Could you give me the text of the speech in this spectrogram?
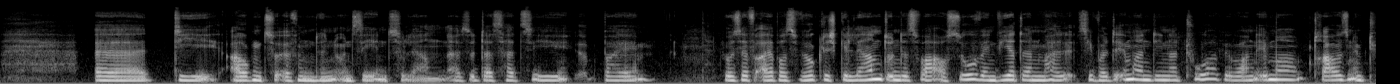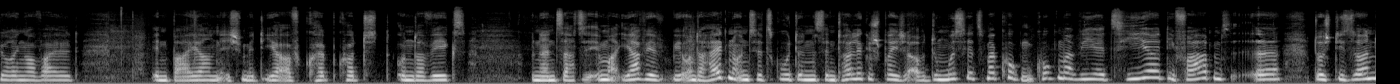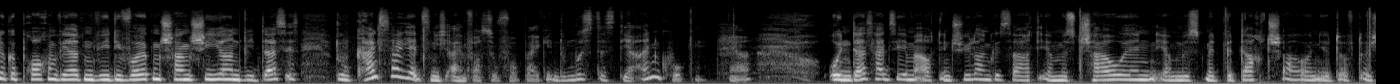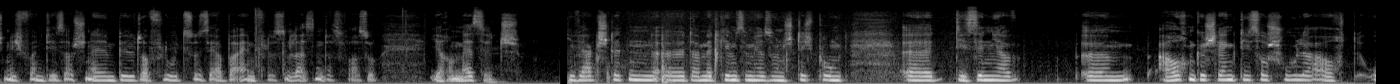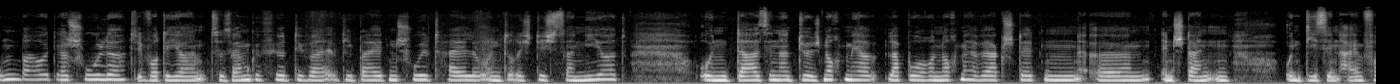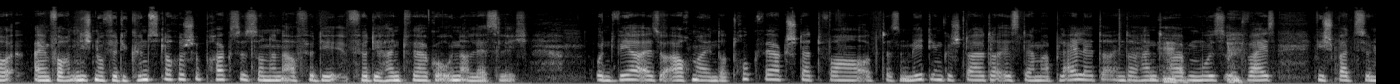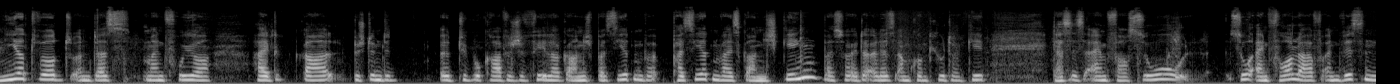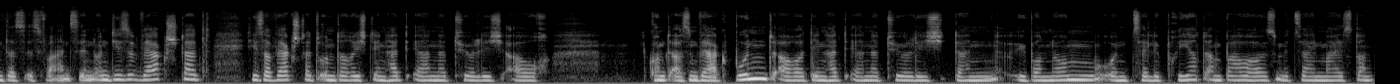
äh, die Augen zu öffnen und sehen zu lernen. Also das hat sie bei Josef Albers wirklich gelernt und es war auch so, wenn wir dann mal, sie wollte immer in die Natur, wir waren immer draußen im Thüringer Wald, in Bayern, ich mit ihr auf Köpkott unterwegs. Und dann sagt sie immer, ja, wir, wir unterhalten uns jetzt gut und es sind tolle Gespräche, aber du musst jetzt mal gucken. Guck mal, wie jetzt hier die Farben äh, durch die Sonne gebrochen werden, wie die Wolken changieren, wie das ist. Du kannst da jetzt nicht einfach so vorbeigehen. Du musst es dir angucken. Ja. Und das hat sie eben auch den Schülern gesagt, ihr müsst schauen, ihr müsst mit Bedacht schauen, ihr dürft euch nicht von dieser schnellen Bilderflut zu sehr beeinflussen lassen. Das war so ihre Message. Die Werkstätten, äh, damit geben Sie mir so einen Stichpunkt, äh, die sind ja ähm, auch ein Geschenk dieser Schule, auch Umbau der Schule. Die wurde ja zusammengeführt, die, die beiden Schulteile und richtig saniert. Und da sind natürlich noch mehr Labore, noch mehr Werkstätten ähm, entstanden. Und die sind einfach, einfach nicht nur für die künstlerische Praxis, sondern auch für die, für die Handwerker unerlässlich. Und wer also auch mal in der Druckwerkstatt war, ob das ein Mediengestalter ist, der mal Bleiletter in der Hand haben muss und weiß, wie spationiert wird und dass man früher halt gar bestimmte äh, typografische Fehler gar nicht passierten, passierten, weil es gar nicht ging, was heute alles am Computer geht. Das ist einfach so, so ein Vorlauf an Wissen, das ist Wahnsinn. Und diese Werkstatt, dieser Werkstattunterricht, den hat er natürlich auch kommt aus dem Werk Bund, aber den hat er natürlich dann übernommen und zelebriert am Bauhaus mit seinen Meistern.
